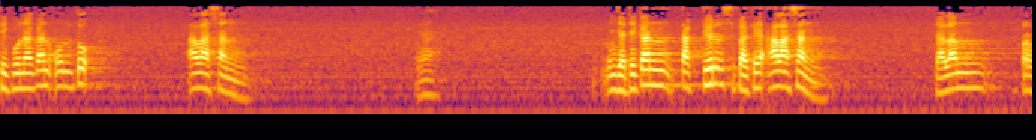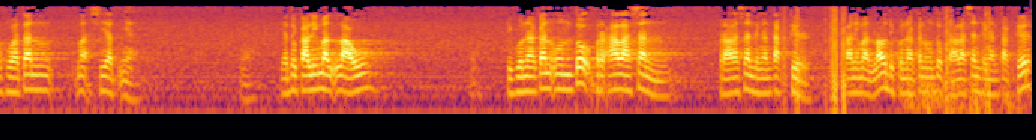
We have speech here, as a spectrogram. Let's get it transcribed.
digunakan untuk alasan ya, menjadikan takdir sebagai alasan dalam perbuatan maksiatnya. Ya, yaitu kalimat lau digunakan untuk beralasan beralasan dengan takdir. Kalimat lau digunakan untuk beralasan dengan takdir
